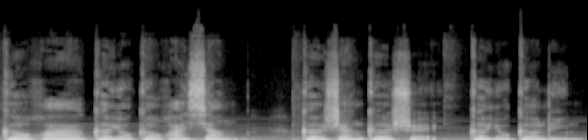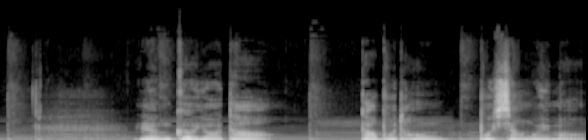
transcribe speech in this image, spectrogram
各花各有各花香，各山各水各有各灵。人各有道，道不同不相为谋。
